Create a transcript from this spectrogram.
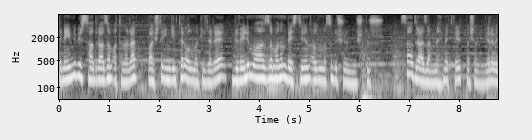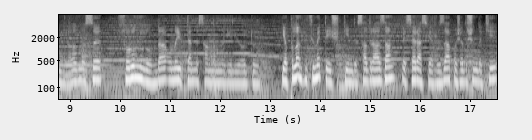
deneyimli bir sadrazam atanarak başta İngiltere olmak üzere Düveli Muazzama'nın desteğinin alınması düşünülmüştür. Sadrazam Mehmet Ferit Paşa'nın görevinden alınması, sorumluluğun da ona yüklenmesi anlamına geliyordu. Yapılan hükümet değişikliğinde sadrazam ve Serasker Rıza Paşa dışındaki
